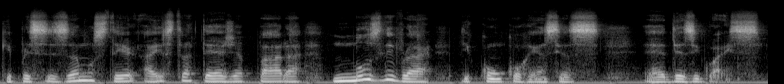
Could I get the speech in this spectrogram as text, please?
que precisamos ter a estratégia para nos livrar de concorrências é, desiguais.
